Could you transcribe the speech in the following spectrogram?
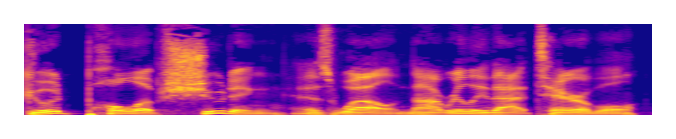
good pull up shooting as well. Not really that terrible.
